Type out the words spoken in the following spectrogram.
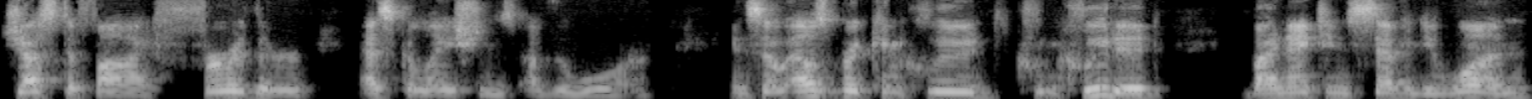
justify further escalations of the war. And so Ellsberg conclude, concluded by 1971,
